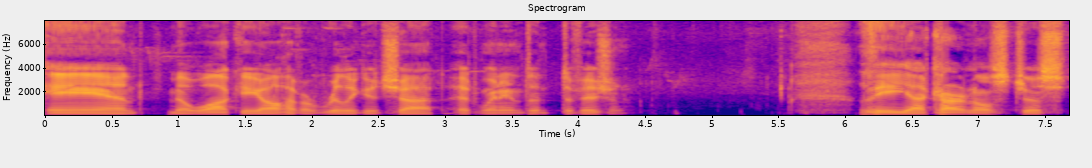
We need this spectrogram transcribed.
and Milwaukee all have a really good shot at winning the division. The uh, Cardinals just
